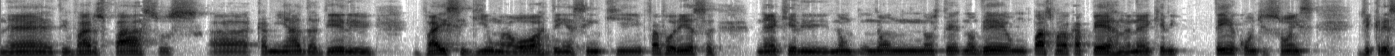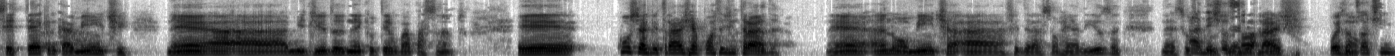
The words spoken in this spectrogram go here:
né? Tem vários passos, a caminhada dele vai seguir uma ordem assim que favoreça, né? Que ele não não não, não dê um passo maior que a perna, né? Que ele tenha condições de crescer tecnicamente, né? À, medida né, que o tempo vai passando. É, curso de arbitragem é a porta de entrada. Né? Anualmente a, a federação realiza né, seus ah, cursos deixa eu de só, arbitragem. Pois não. Só te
